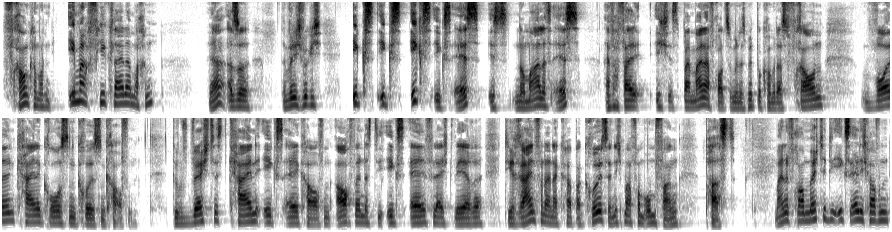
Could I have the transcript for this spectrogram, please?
Frauenklamotten immer viel kleiner machen. Ja, also dann würde ich wirklich XXXXS ist normales S, einfach weil ich es bei meiner Frau zumindest mitbekomme, dass Frauen wollen keine großen Größen kaufen. Du möchtest keine XL kaufen, auch wenn das die XL vielleicht wäre, die rein von deiner Körpergröße, nicht mal vom Umfang, passt. Meine Frau möchte die XL nicht kaufen,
